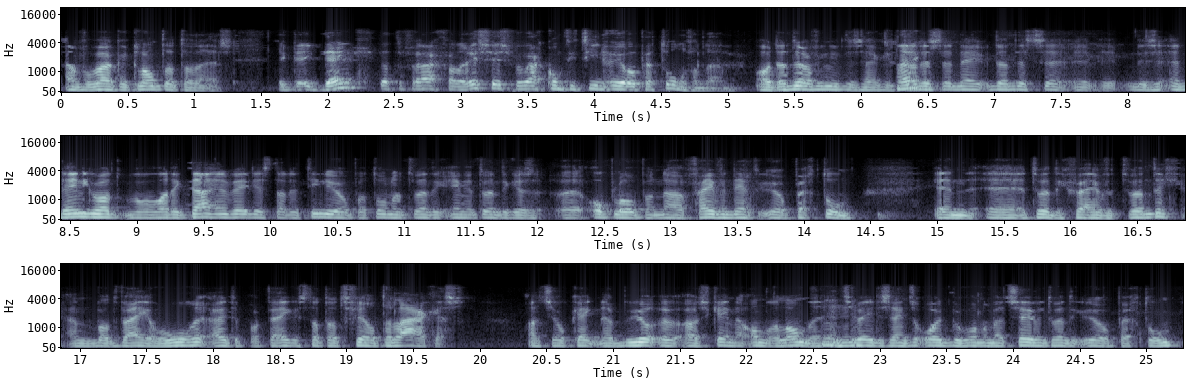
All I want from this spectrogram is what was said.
aan voor welke klant dat dan is. Ik, ik denk dat de vraag van Larissa is, waar komt die 10 euro per ton vandaan? Oh, dat durf ik niet te zeggen. Nee? Dat is, eh, nee, dat is, eh, eh, dus het enige wat, wat ik daarin weet is dat het 10 euro per ton in 2021 is eh, oplopen naar 35 euro per ton in eh, 2025. En wat wij horen uit de praktijk is dat dat veel te laag is. Als je ook kijkt naar, buur, eh, als je kijkt naar andere landen, Mhm. in Zweden zijn ze ooit begonnen met 27 euro per ton.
